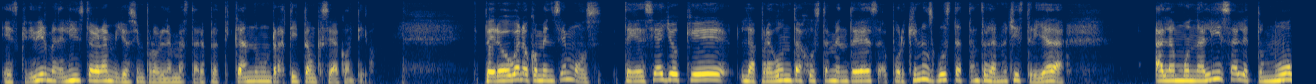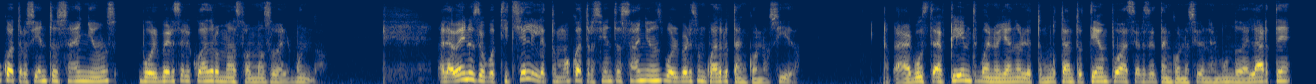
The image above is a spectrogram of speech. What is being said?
escribirme en el Instagram y yo sin problema estaré platicando un ratito, aunque sea contigo. Pero bueno, comencemos. Te decía yo que la pregunta justamente es, ¿por qué nos gusta tanto la noche estrellada? A la Mona Lisa le tomó 400 años volverse el cuadro más famoso del mundo. A la Venus de Botticelli le tomó 400 años volverse un cuadro tan conocido. A Gustav Klimt, bueno, ya no le tomó tanto tiempo hacerse tan conocido en el mundo del arte.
